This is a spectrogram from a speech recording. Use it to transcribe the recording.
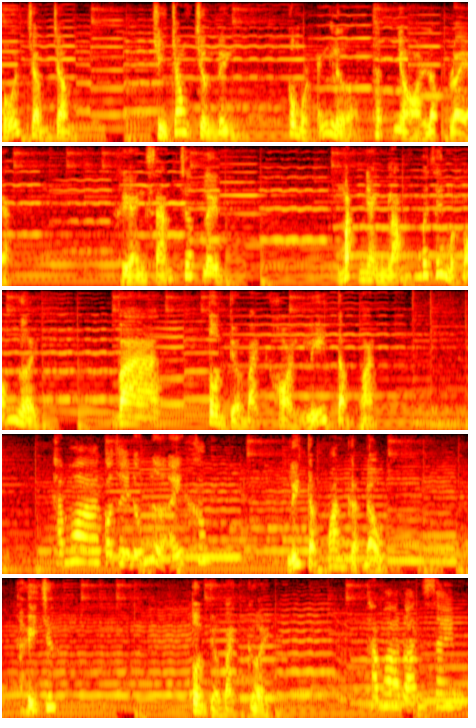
tối trầm trầm, Chỉ trong trường đình Có một ánh lửa thật nhỏ lập lòe. Khi ánh sáng chớp lên, Mắt nhanh lắm mới thấy một bóng người và Tôn Tiểu Bạch hỏi Lý Tẩm Hoan. Thám Hoa có thấy đốm lửa ấy không? Lý Tẩm Hoan gật đầu. Thấy chứ. Tôn Tiểu Bạch cười. Thám hoa đoán xem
